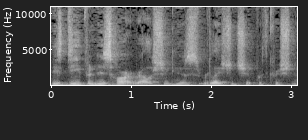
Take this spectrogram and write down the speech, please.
He's deep in his heart, relishing his relationship with Krishna.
